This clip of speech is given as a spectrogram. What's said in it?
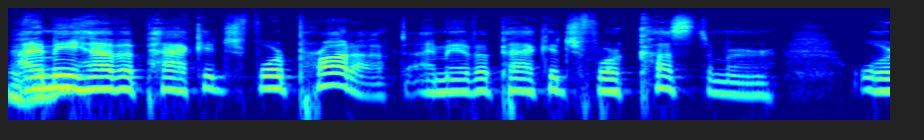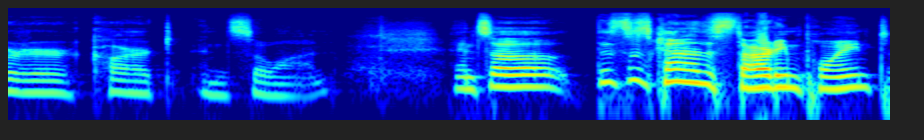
I Mhm. may have a package for product, I may have a package for customer, order, cart, and so on. And so this is kind of the starting point.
